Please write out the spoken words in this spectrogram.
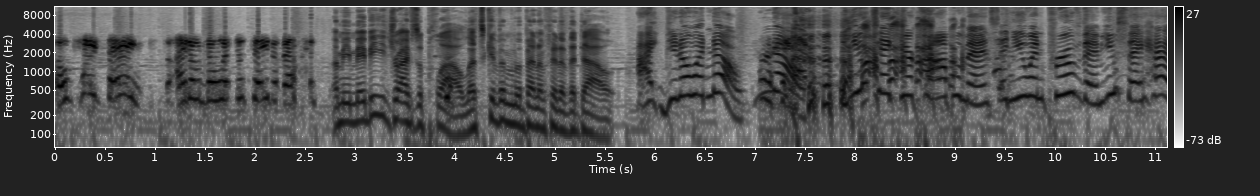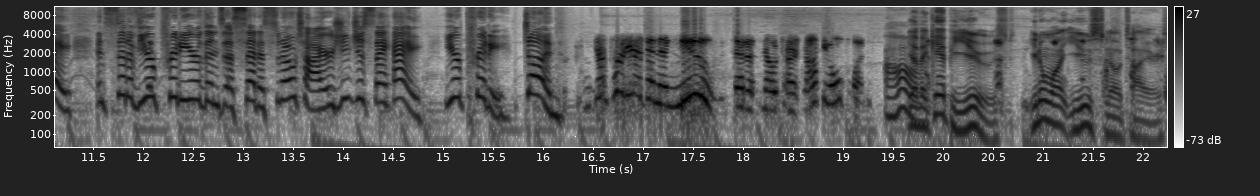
okay, thanks. I don't know what to say to that. I mean, maybe he drives a plow. Let's give him the benefit of the doubt. I, you know what? No, no. you take your compliments and you improve them. You say, hey, instead of you're prettier than a set of snow tires, you just say, hey, you're pretty. Done. You're prettier than a new set of snow tires, not the old one. Oh. Yeah, they can't be used. You don't want used snow tires.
